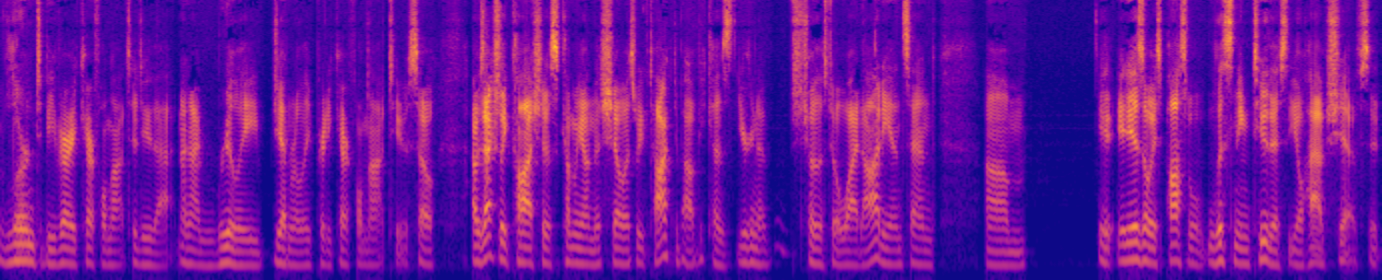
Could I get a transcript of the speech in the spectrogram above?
learned to be very careful not to do that, and I'm really generally pretty careful not to. So I was actually cautious coming on this show, as we've talked about, because you're going to show this to a wide audience, and um, it, it is always possible listening to this that you'll have shifts. It,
